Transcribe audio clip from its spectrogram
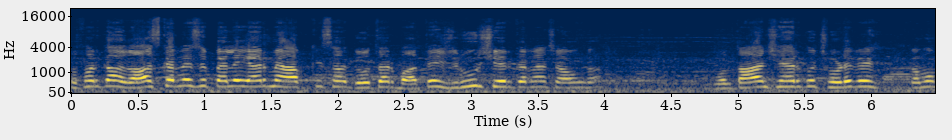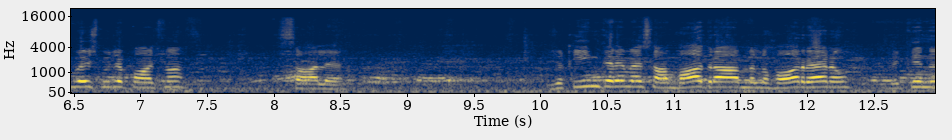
सफ़र का आगाज़ करने से पहले यार मैं आपके साथ दो चार बातें ज़रूर शेयर करना चाहूँगा। मुल्तान शहर को छोड़े हुए कमो बेश मुझे पाँचवा साल है। यकीन करें मैं इस्लामाबाद रहा, मैं लाहौर रह रहा हूँ, लेकिन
